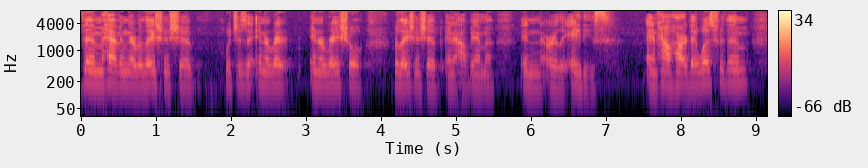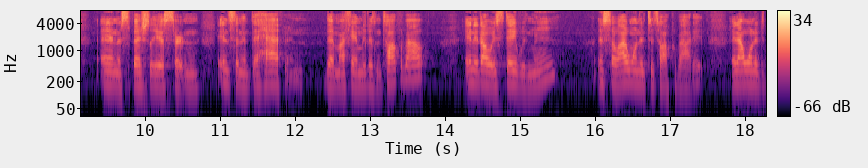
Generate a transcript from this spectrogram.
them having their relationship, which is an inter- interracial relationship in Alabama in the early 80s, and how hard that was for them and especially a certain incident that happened that my family doesn't talk about, and it always stayed with me. And so I wanted to talk about it, and I wanted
